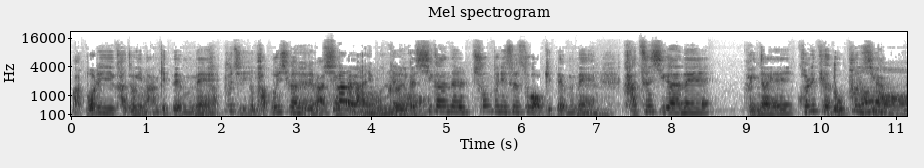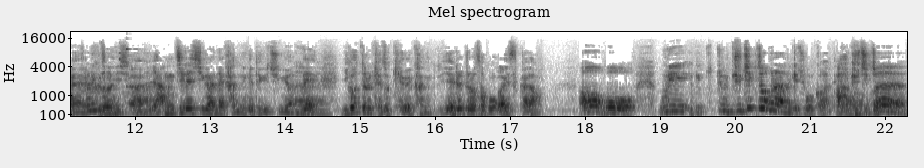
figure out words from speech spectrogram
맞벌이 가정이 많기 때문에 어, 바쁘지. 그 바쁜 시간들이 네, 많잖아요. 시간을 많이 못 내요. 그러니까 시간을 충분히 쓸 수가 없기 때문에 음. 같은 시간에 굉장히 퀄리티가 높은 어, 시간, 퀄리티 그런 시간. 아, 양질의 시간을 갖는 게 되게 중요한데 네. 이것들을 계속 계획하는 거죠. 예를 들어서 뭐가 있을까요? 어, 뭐, 우리 좀 규칙적으로 하는 게 좋을 것 같아요. 아, 규칙적으로? 네,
